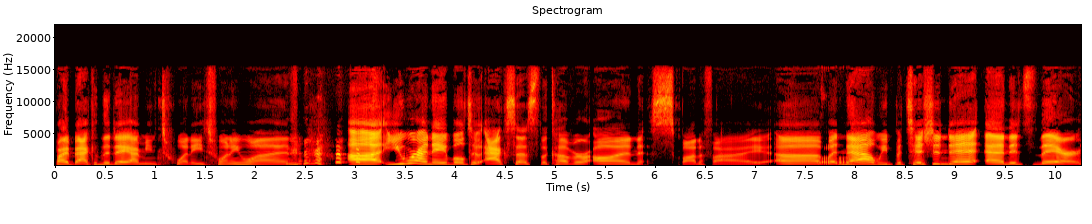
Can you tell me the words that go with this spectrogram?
by back in the day I mean 2021, uh you were unable to access the cover on Spotify. Uh but now we petitioned it and it's there.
